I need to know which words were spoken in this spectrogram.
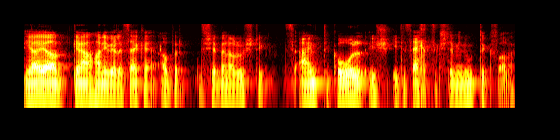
ja, ja, genau, habe ich sagen. Aber das ist eben auch lustig. Das eine Goal ist in der 60. Minute gefallen.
